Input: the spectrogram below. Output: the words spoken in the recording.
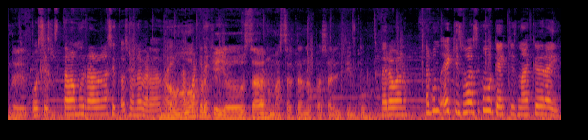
de- Pues sí, estaba muy raro la situación, la verdad. ahí, no, aparte. porque yo estaba nomás tratando de pasar el tiempo. Pero bueno, el punto X fue así como que X, nada que ver ahí.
